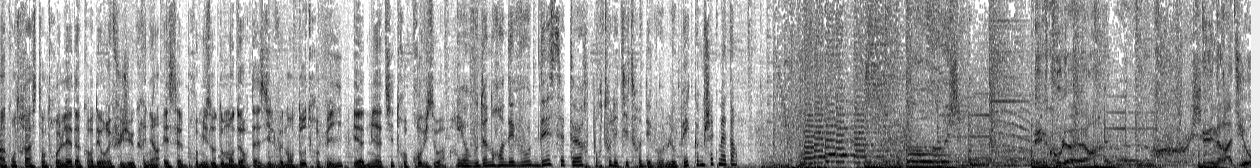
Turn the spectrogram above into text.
un contraste entre l'aide accordée aux réfugiés ukrainiens et celle promise aux demandeurs d'asile venant d'autres pays et admis à titre provisoire. Et on vous donne rendez-vous dès 7h pour tous les titres développés comme chaque matin. Une couleur, une radio.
